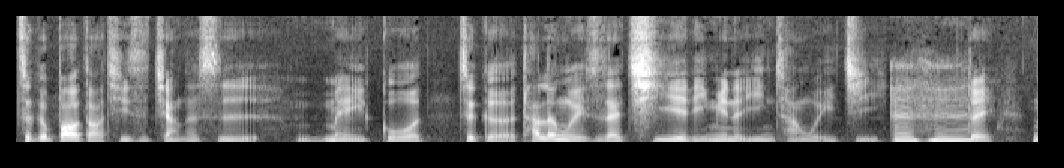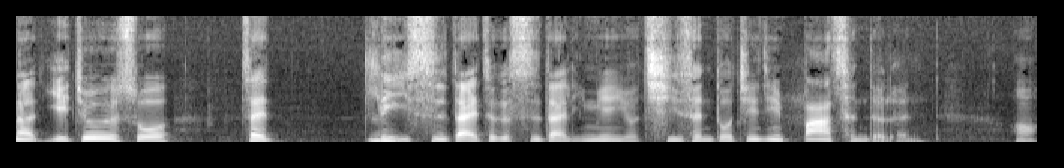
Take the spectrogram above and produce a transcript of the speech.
这个报道其实讲的是。美国这个他认为是在企业里面的隐藏危机。嗯哼，对。那也就是说，在历世代这个世代里面有七成多，接近八成的人，哦，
